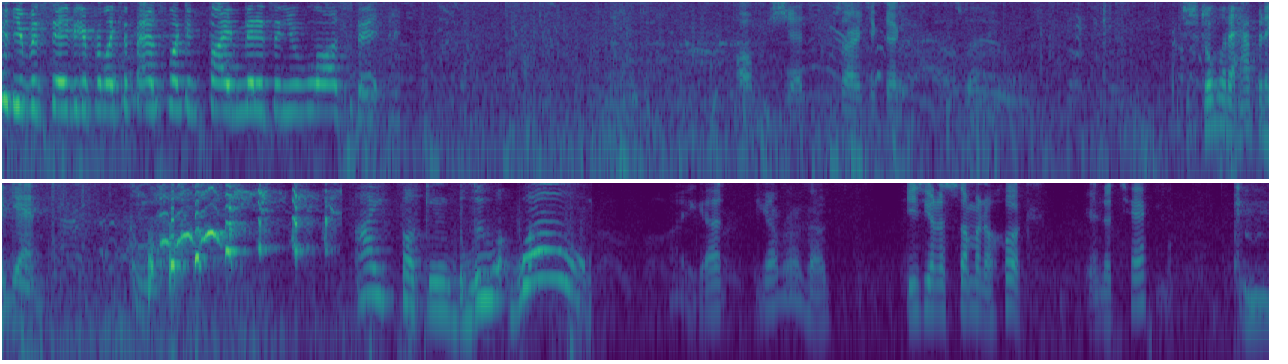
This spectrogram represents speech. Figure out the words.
You've been saving it for like the past fucking five minutes and you lost it! Oh shit. Sorry, Tic Tac. Just don't let it happen again. I fucking blew up. Whoa! Oh, you got you got Road He's gonna summon a hook and attack. me.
